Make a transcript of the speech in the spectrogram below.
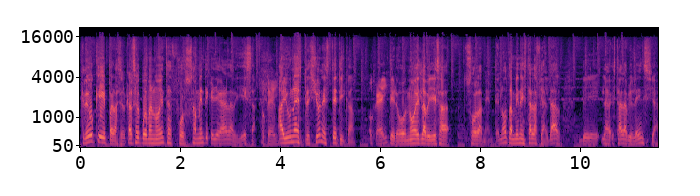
Creo que para acercarse al poema no necesitas forzosamente que llegar a la belleza. Okay. Hay una expresión estética, okay. pero no es la belleza solamente, ¿no? También está la fialdad, de la, está la violencia,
